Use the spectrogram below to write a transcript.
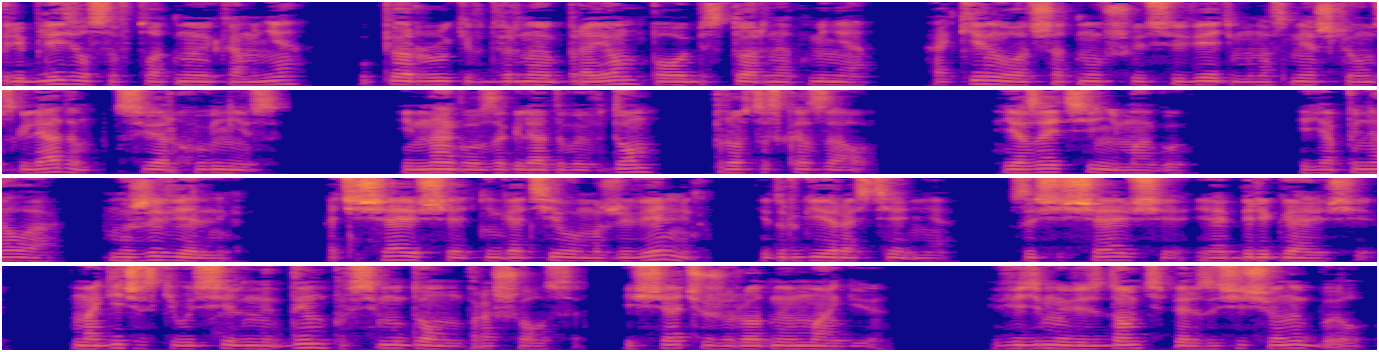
приблизился вплотную ко мне, упер руки в дверной проем по обе стороны от меня, окинул отшатнувшуюся ведьму насмешливым взглядом сверху вниз и, нагло заглядывая в дом, просто сказал «Я зайти не могу». И я поняла, можжевельник, очищающий от негатива можжевельник и другие растения, защищающие и оберегающие. Магически усиленный дым по всему дому прошелся, ища чужеродную магию. Видимо, весь дом теперь защищен и был.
